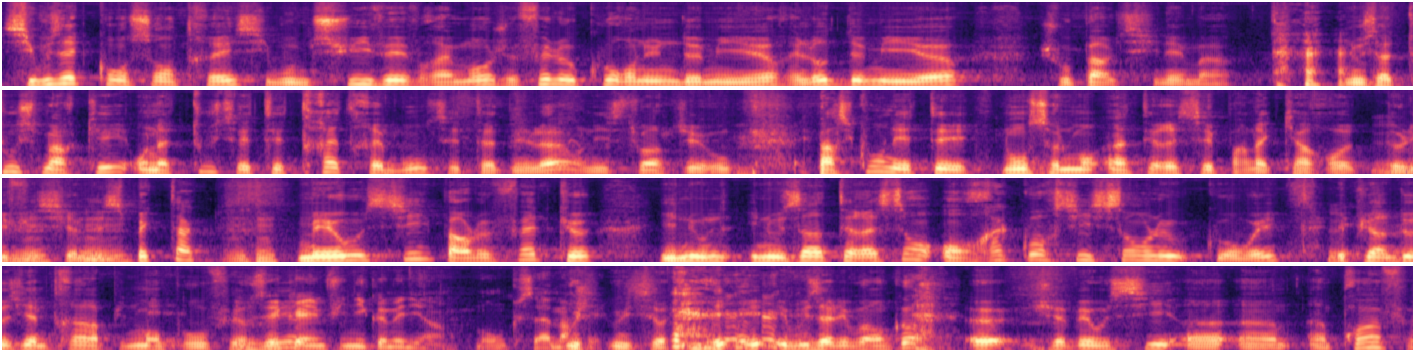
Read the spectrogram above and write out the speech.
si vous êtes concentré, si vous me suivez vraiment, je fais le cours en une demi-heure, et l'autre demi-heure, je vous parle cinéma. nous a tous marqué. On a tous été très très bons cette année-là en histoire géo. Parce qu'on était non seulement intéressés par la carotte de mhm. l'officiel des mhm. spectacles, mhm. mais aussi par le fait qu'il nous, il nous intéressait en raccourcissant le cours. Et puis un deuxième très rapidement pour vous faire. Vous avez quand même fini comédien, donc ça a marché. Oui, vrai. et, vous allez voir encore. Euh, j'avais aussi un, prof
